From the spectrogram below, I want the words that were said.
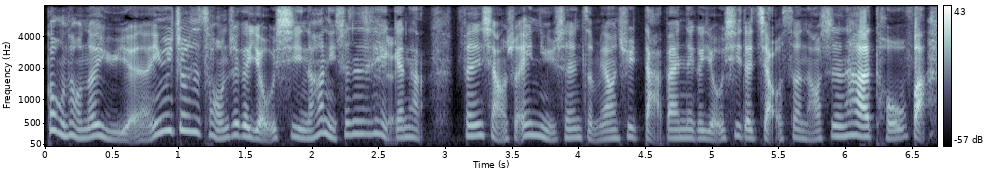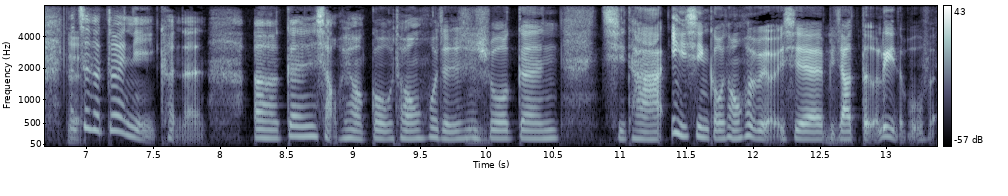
共同的语言，因为就是从这个游戏，然后你甚至是可以跟她分享说，哎，女生怎么样去打扮那个游戏的角色，然后甚至她的头发，那这个对你可能呃跟小朋友沟通，或者是说跟其他异性沟通，会不会有一些比较得力的部分？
